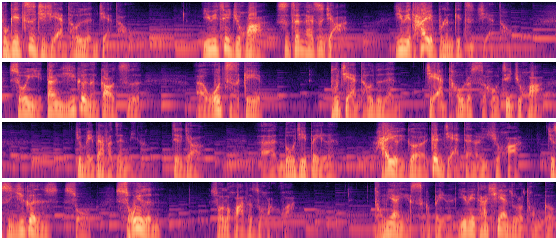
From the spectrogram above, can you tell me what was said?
不给自己剪头人剪头，因为这句话是真还是假？因为他也不能给自己剪头，所以当一个人告知，呃，我只给不剪头的人剪头的时候，这句话就没办法证明了。这个叫呃逻辑悖论。还有一个更简单的一句话，就是一个人说，所有人说的话都是谎话，同样也是个悖论，因为他陷入了同构，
